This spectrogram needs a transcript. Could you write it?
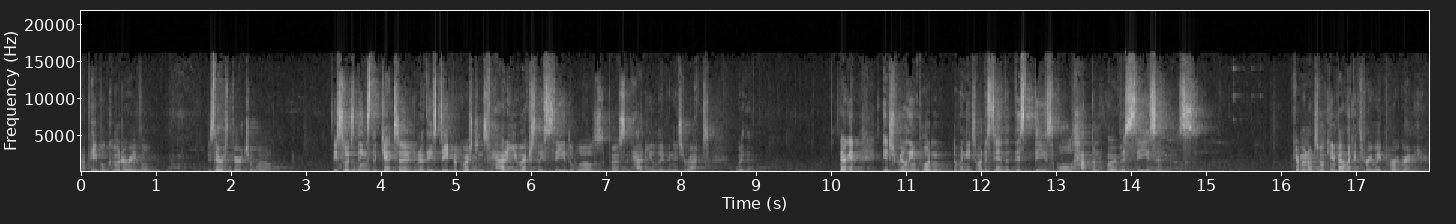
Are people good or evil? Is there a spiritual world? These sorts of things that get to you know, these deeper questions how do you actually see the world as a person? How do you live and interact with it? Now, again, it's really important that we need to understand that this, these all happen over seasons. Okay, we're not talking about like a three week program here.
